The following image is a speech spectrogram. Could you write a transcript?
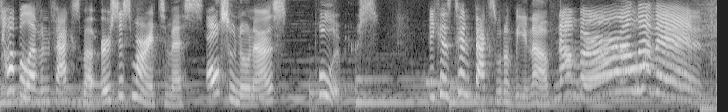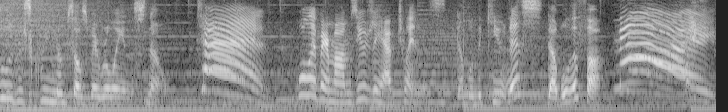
Top 11 facts about Ursus maritimus, also known as polar bears. because 10 facts wouldn't be enough. Number 11! Polar bears clean themselves by rolling in the snow. 10! Polar bear moms usually have twins. Double the cuteness, double the fun. 9!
